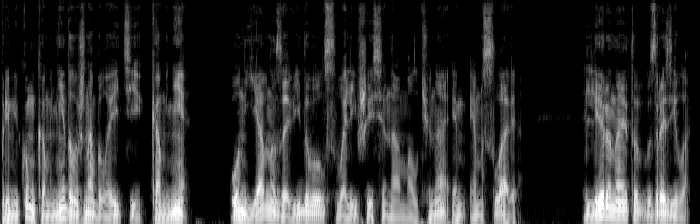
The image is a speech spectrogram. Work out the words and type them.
Прямиком ко мне должна была идти, ко мне. Он явно завидовал свалившейся на молчуна ММ славе. Лера на это возразила:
